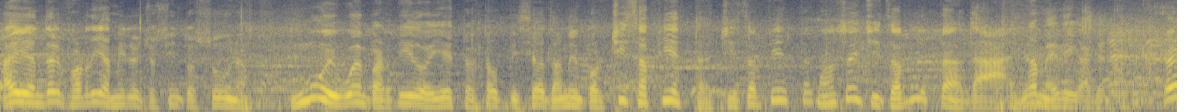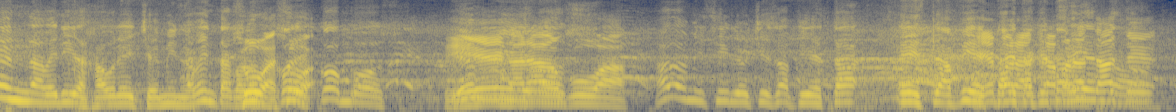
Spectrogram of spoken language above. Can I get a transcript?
Ahí en Delford Díaz 1801. Muy buen partido y esto está auspiciado también por Chisa Fiesta. Chisa Fiesta, ¿conocés Chisa Fiesta? Dale, no me digas que no. En Avenida Jaureche 1090 con Suba, los mejores suba. combos. Bien ganado Cuba. A domicilio Chisa Fiesta. Es la Bien fiesta para esta que está para.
